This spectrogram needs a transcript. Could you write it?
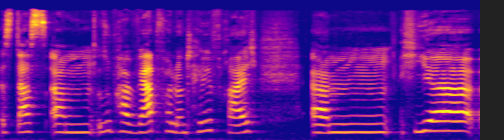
ist das ähm, super wertvoll und hilfreich, ähm, hier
